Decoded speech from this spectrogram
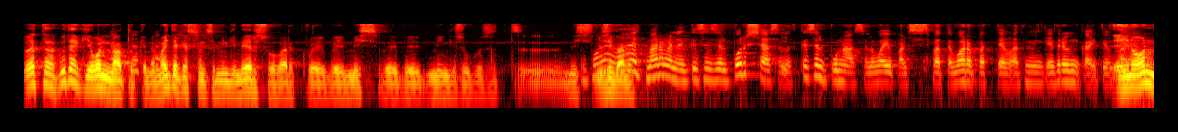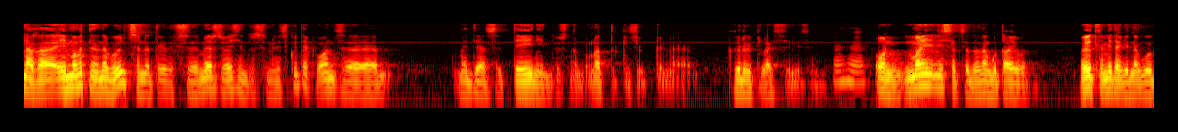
vaata kuidagi on natukene, ma ei tea, kas on see mingi Mersu värk või, või mis või, või mingisugused, mis, mis iganes ma arvan, et kui sa seal Porsche's oled ka seal punasel vaibal, siis vaata varbad teevad mingeid rõngaid juba. ei no on, aga ei, ma mõtlen nagu üldse näiteks Mersu esindusse minnes kuidagi on see, ma ei tea, see teenindus nagu natuke siukene kõrgklassilisem mm. -hmm. on, ma lihtsalt seda nagu tajun. ma ei ütle midagi nagu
